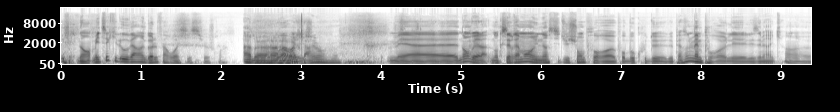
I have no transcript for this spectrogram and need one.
Non, mais tu sais qu'il a ouvert un golf à Roissy, si je crois. Ah bah Ouais, ouais, ouais, carrément. Mais euh, non, voilà. Donc c'est vraiment une institution pour, euh, pour beaucoup de, de personnes, même pour euh, les, les Américains. euh,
